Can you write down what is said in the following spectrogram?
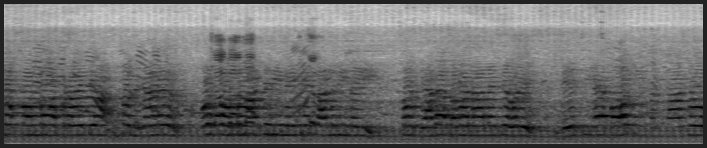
ਜੋ ਕੌਮਾਂ ਆਪਣਾ ਇਤਿਹਾਸ ਭੁੱਲ ਜਾਣ ਉਹ ਕੌਮਾਂ ਅੱਜ ਵੀ ਨਹੀਂ ਤੇ ਕੱਲ ਵੀ ਨਹੀਂ ਸੋ ਜ਼ਿਆਦਾ ਸਮਾਂ ਨਾ ਲੈਂਦੇ ਹੋਏ ਬੇਨਤੀ ਹੈ ਬਹੁਤ ਹੀ ਸਰਕਾਰ ਤੋਂ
